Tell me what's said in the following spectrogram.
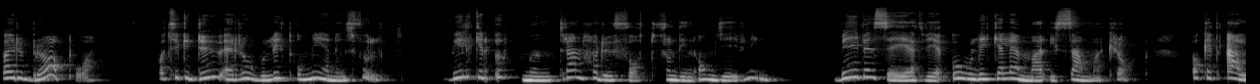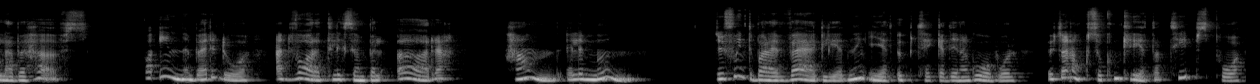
Vad är du bra på? Vad tycker du är roligt och meningsfullt? Vilken uppmuntran har du fått från din omgivning? Bibeln säger att vi är olika lemmar i samma kropp och att alla behövs. Vad innebär det då att vara till exempel öra, hand eller mun? Du får inte bara vägledning i att upptäcka dina gåvor utan också konkreta tips på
